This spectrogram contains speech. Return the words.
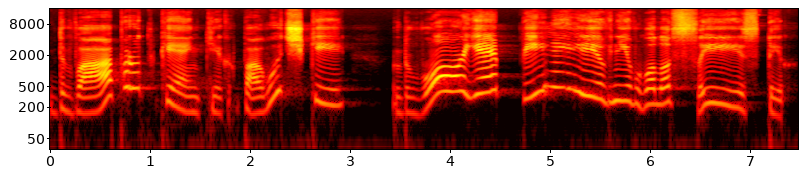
два пруткеньких павучки, двоє півнів голосистих,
